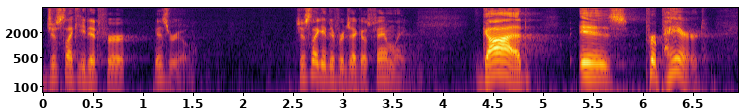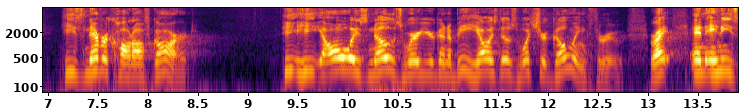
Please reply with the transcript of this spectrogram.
just like He did for Israel, just like He did for Jacob's family. God is prepared, He's never caught off guard. He, he always knows where you're going to be. He always knows what you're going through, right? And, and he's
